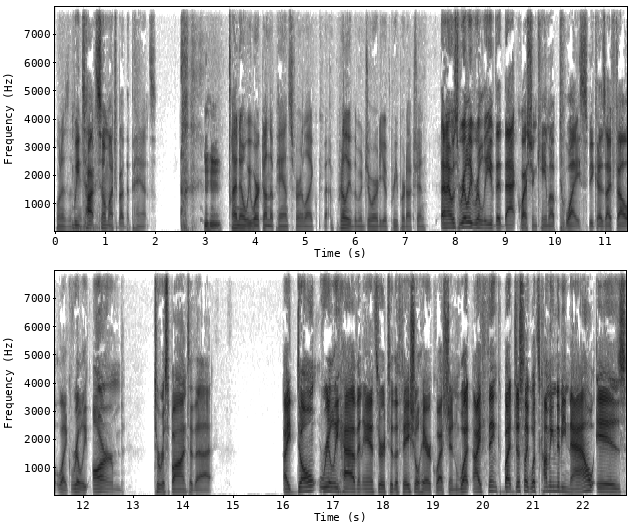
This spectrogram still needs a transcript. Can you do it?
what is the we thing? talked so much about the pants. hmm i know we worked on the pants for like probably the majority of pre-production And I was really relieved that that question came up twice because I felt like really armed to respond to that. I don't really have an answer to the facial hair question. What I think, but just like what's coming to me now is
